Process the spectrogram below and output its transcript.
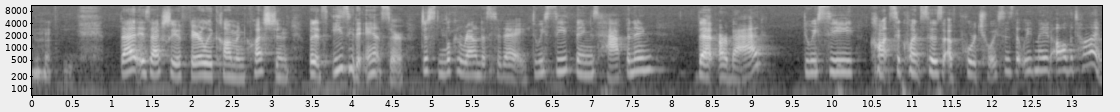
that is actually a fairly common question, but it's easy to answer. Just look around us today. Do we see things happening that are bad? Do we see consequences of poor choices that we've made all the time?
